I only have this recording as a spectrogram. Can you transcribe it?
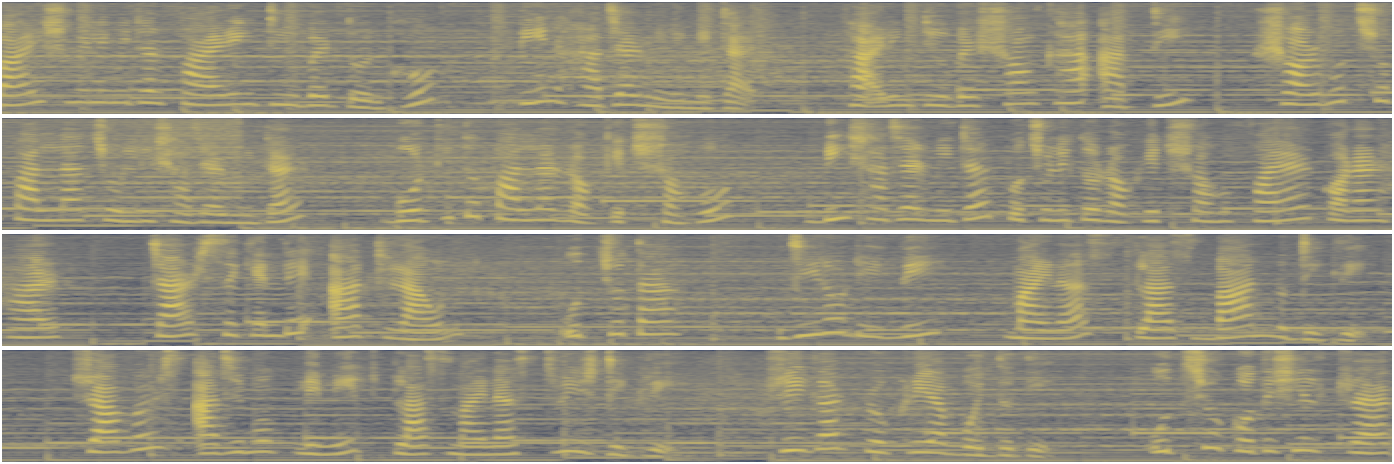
বাইশ মিলিমিটার ফায়ারিং টিউবের দৈর্ঘ্য তিন হাজার মিলিমিটার। ফায়ারিং টিউবের সংখ্যা আটটি, সর্বোচ্চ পাল্লা চল্লিশ হাজার মিটার বর্ধিত পাল্লার রকেট সহ বিশ হাজার মিটার প্রচলিত রকেট সহ ফায়ার করার হার চার সেকেন্ডে আট রাউন্ড, উচ্চতা জিরো ডিগ্রি মাইনাস প্লাস বান্ন degree, traverse azimuth limit plus minus ত্রিশ ডিগ্রি, ট্রিগার প্রক্রিয়া বৈদ্যুতিক, উচ্চ গতিশীল ট্র্যাক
